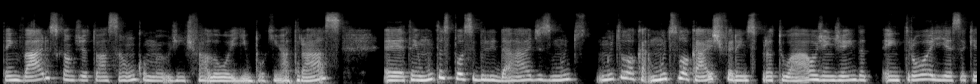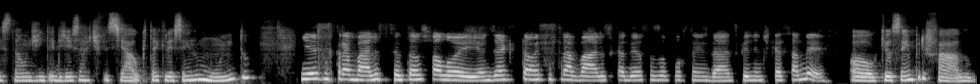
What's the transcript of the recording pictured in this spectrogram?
tem vários campos de atuação, como a gente falou aí um pouquinho atrás, é, tem muitas possibilidades, muitos, muito loca muitos locais diferentes para atuar. Hoje em dia ainda entrou aí essa questão de inteligência artificial, que está crescendo muito. E esses trabalhos que você tanto falou aí, onde é que estão esses trabalhos? Cadê essas oportunidades que a gente quer saber? Ó, o que eu sempre falo,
